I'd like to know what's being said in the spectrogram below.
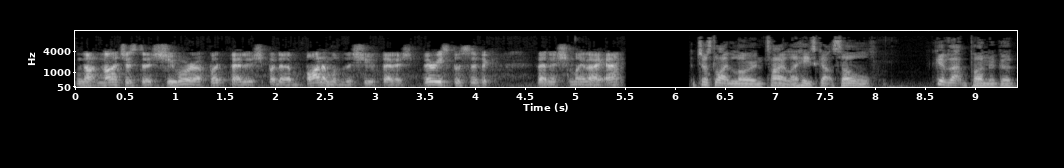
not not just a shoe or a foot fetish, but a bottom of the shoe fetish. Very specific fetish, might I add. Just like Lauren Tyler, he's got soul. Give that pun a good.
